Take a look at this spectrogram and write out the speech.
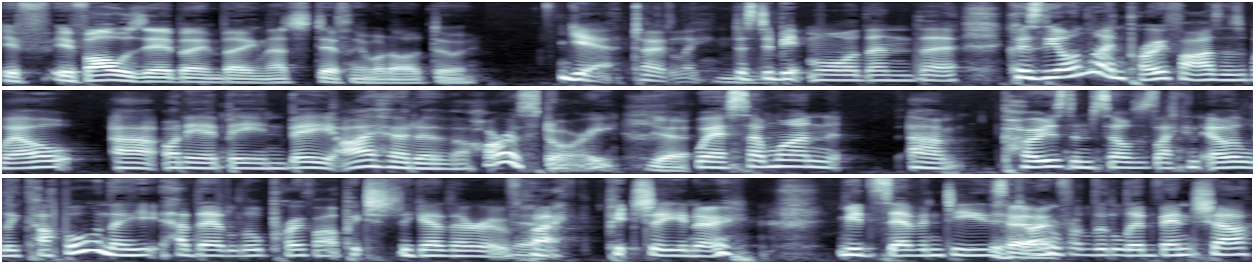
if if I was Airbnb, that's definitely what I'd do. Yeah, totally. Just a bit more than the because the online profiles as well uh, on Airbnb. I heard of a horror story Yeah. where someone um, posed themselves as like an elderly couple and they had their little profile picture together of like picture you know mid seventies Yeah. going for a little adventure.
